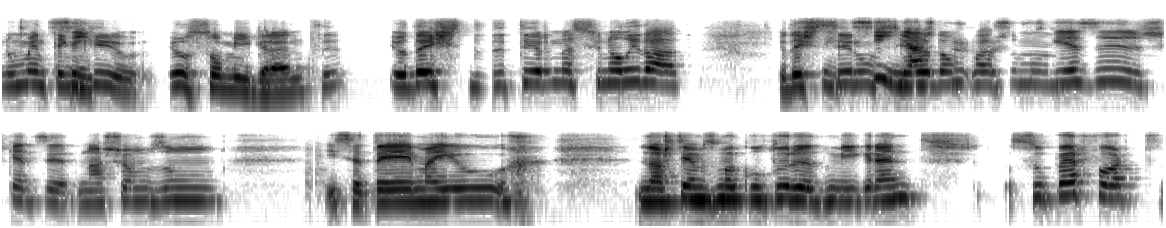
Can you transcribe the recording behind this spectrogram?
no momento em que eu, eu sou migrante, eu deixo de ter nacionalidade. Eu deixo de ser um sim, cidadão quase do mundo. portugueses, quer dizer, nós somos um. Isso até é meio. Nós temos uma cultura de migrantes super forte.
